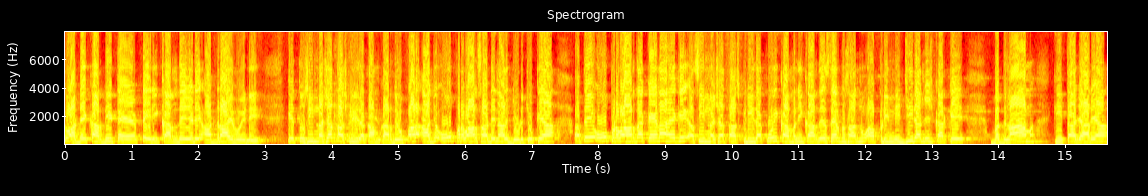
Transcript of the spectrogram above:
ਤੁਹਾਡੇ ਘਰ ਦੀ ਢਹਿ ਢੇਰੀ ਕਰਨ ਦੇ ਜਿਹੜੇ ਆਰਡਰ ਆਏ ਹੋਏ ਨੇ। ਕਿ ਤੁਸੀਂ ਨਸ਼ਾ ਤਸਕਰੀ ਦਾ ਕੰਮ ਕਰਦੇ ਹੋ। ਪਰ ਅੱਜ ਉਹ ਪਰਿਵਾਰ ਸਾਡੇ ਨਾਲ ਜੁੜ ਚੁੱਕਿਆ ਅਤੇ ਉਹ ਪਰਿਵਾਰ ਦਾ ਕਹਿਣਾ ਹੈ ਕਿ ਅਸੀਂ ਨਸ਼ਾ ਤਸਕਰੀ ਦਾ ਕੋਈ ਕੰਮ ਨਹੀਂ ਕਰਦੇ ਸਿਰਫ ਸਾਨੂੰ ਆਪਣੀ ਨਿੱਜੀ ਰੰਜਿਸ਼ ਕਰਕੇ ਬਦਨਾਮ ਕੀਤਾ ਜਾ ਰਿਹਾ।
